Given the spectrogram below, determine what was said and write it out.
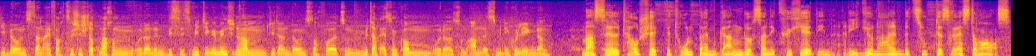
die bei uns dann einfach Zwischenstopp machen oder ein Business-Meeting in München haben, die dann bei uns noch vorher zum Mittagessen kommen oder zum Abendessen mit den Kollegen dann. Marcel Tauschek betont beim Gang durch seine Küche den regionalen Bezug des Restaurants.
